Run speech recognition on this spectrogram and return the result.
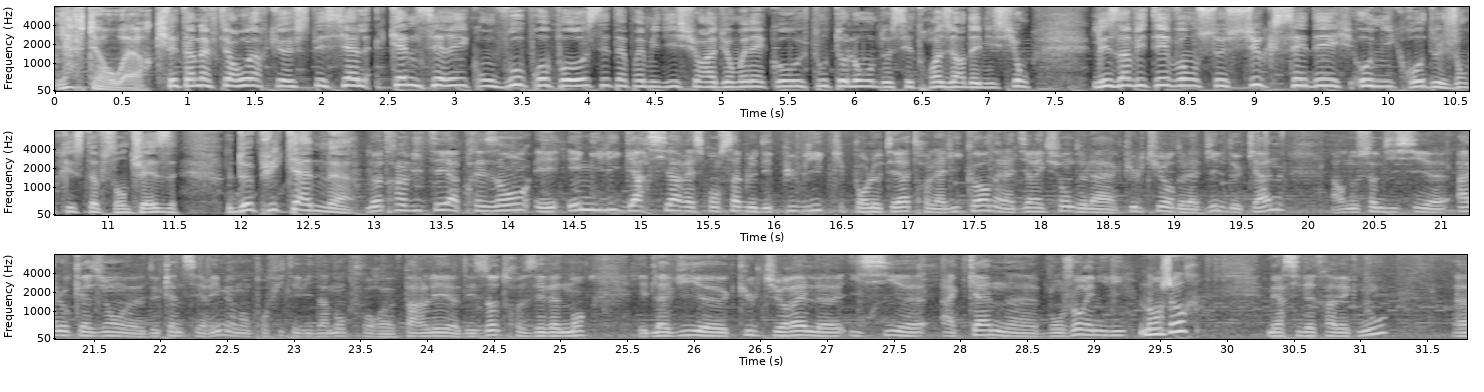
l'Afterwork. C'est un Afterwork spécial Ken Série qu'on vous propose cet après-midi sur Radio Monaco. Tout au long de ces trois heures d'émission, les invités vont se succéder au micro de Jean-Christophe Sanchez depuis Cannes. Notre invité à présent est Émilie Garcia, responsable des publics pour le théâtre La Licorne à la direction de la culture de la ville de Cannes. Alors nous sommes ici euh, à l'occasion euh, de Cannes Série, mais on en profite évidemment pour euh, parler des autres événements et de la vie culturelle ici à Cannes. Bonjour Émilie. Bonjour. Merci d'être avec nous. 90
